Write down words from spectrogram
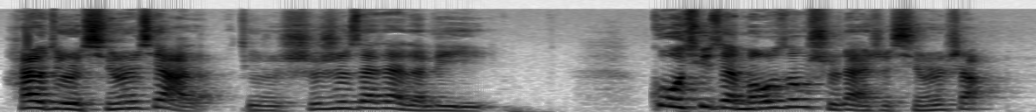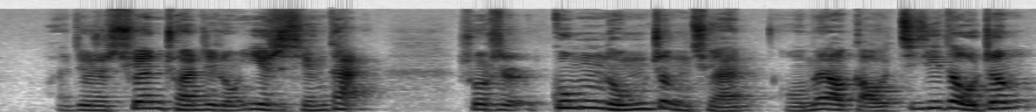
还有就是形而下的，就是实实在在的利益。过去在毛泽东时代是形而上啊，就是宣传这种意识形态，说是工农政权，我们要搞阶级斗争。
